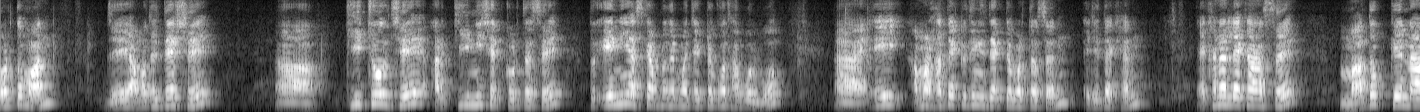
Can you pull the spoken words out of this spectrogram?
বর্তমান যে আমাদের দেশে কি চলছে আর কি নিষেধ করতেছে, তো এ নিয়ে আজকে আপনাদের মাঝে একটা কথা বলব। এই আমার হাতে একটা জিনিস দেখতে পারতেছেন, এই যে দেখেন, এখানে লেখা আছে, মাদককে না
